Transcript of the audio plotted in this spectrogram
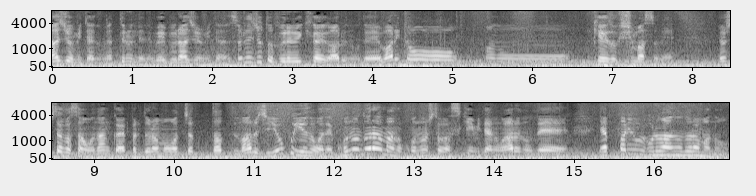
ラジオみたいのもやってるんでね。ウェブラジオみたいな。それでちょっと触れる機会があるので割とあのー、継続しますね。吉高さんはなんかやっぱりドラマ終わっちゃったってのもあるしよく言うのがねこのドラマのこの人が好きみたいのがあるのでやっぱり俺はあのドラマの、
